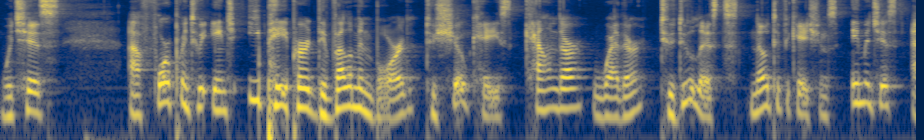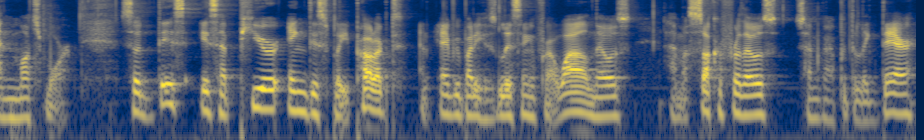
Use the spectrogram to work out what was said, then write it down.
which is a 4.2 inch e paper development board to showcase calendar, weather, to do lists, notifications, images, and much more. So, this is a pure ink display product, and everybody who's listening for a while knows I'm a sucker for those. So, I'm going to put the link there.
